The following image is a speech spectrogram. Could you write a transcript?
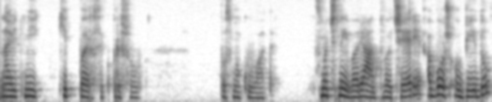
Навіть мій кіт персик прийшов посмакувати. Смачний варіант вечері або ж обіду,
